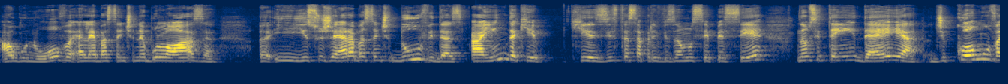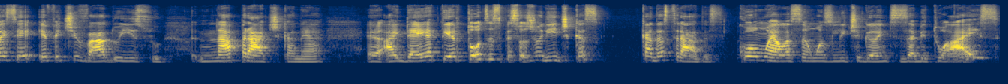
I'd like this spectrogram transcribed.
algo novo, ela é bastante nebulosa uh, e isso gera bastante dúvidas, ainda que que exista essa previsão no CPC, não se tem ideia de como vai ser efetivado isso na prática, né? Uh, a ideia é ter todas as pessoas jurídicas cadastradas. Como elas são as litigantes habituais,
